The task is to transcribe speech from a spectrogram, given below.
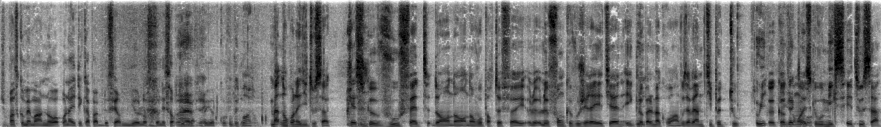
je pense que même en Europe, on a été capable de faire mieux lorsqu'on est sorti de la période Covid. Complètement raison. Maintenant qu'on a dit tout ça, qu'est-ce que vous faites dans, dans, vos portefeuilles le, fonds que vous gérez, Étienne, et Global Macro. Hein, vous avez un petit peu de tout. Oui. comment est-ce que vous mixez tout ça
